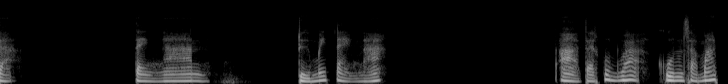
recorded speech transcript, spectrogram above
จะแต่งงาน หรือไม่แต่งนะอ่าแต่คุณว่าคุณสามารถ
